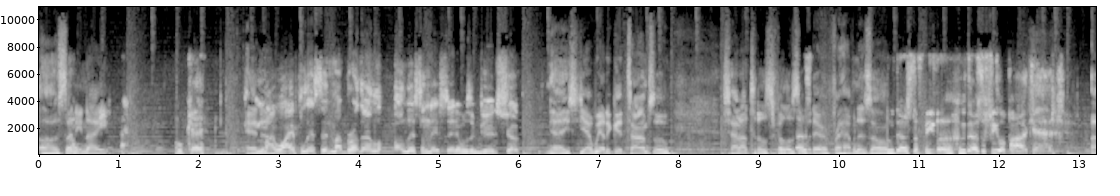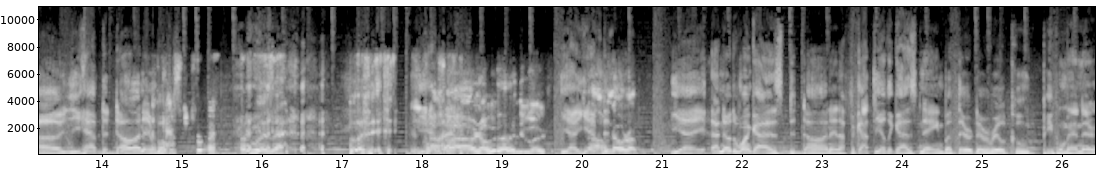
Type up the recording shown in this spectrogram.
uh, Sunday night. Okay. And my uh, wife listened. My brother-in-law listened. They said it was a good show. nice. Yeah, we had a good time. So shout out to those fellas over there for having us on. Who does the Fila? Who does the Fila podcast? Uh, you have the Don and what was Troy? Who is that? yeah, have, I don't know who the other dude was. yeah you I don't the, know. Yeah, I know the one guy is the Don, and I forgot the other guy's name, but they're they're real cool people, man. They're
